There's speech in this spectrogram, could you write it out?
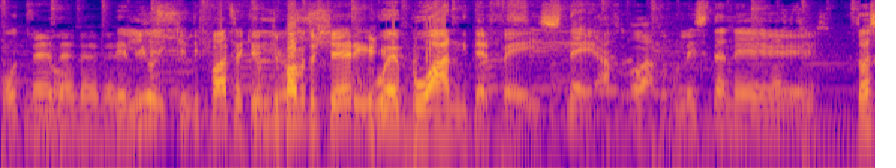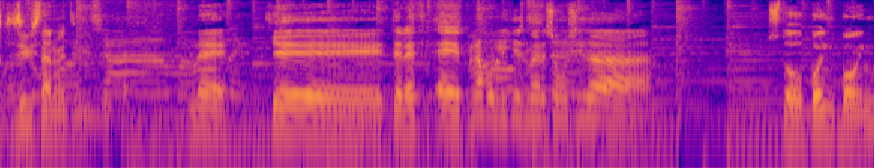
κόκκινο. Ναι, ναι, ναι. ναι. Τελείως, Είχε και τη φάτσα και ότι τελείως πάμε το χέρι. Web One interface. ναι, αυτό, αυτό που λες ήταν. ε, Το το Ask Jeeves ήταν με τη τέτοια. Ναι, και τελευ... ε, πριν από λίγες μέρες όμως είδα στο Boing Boing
